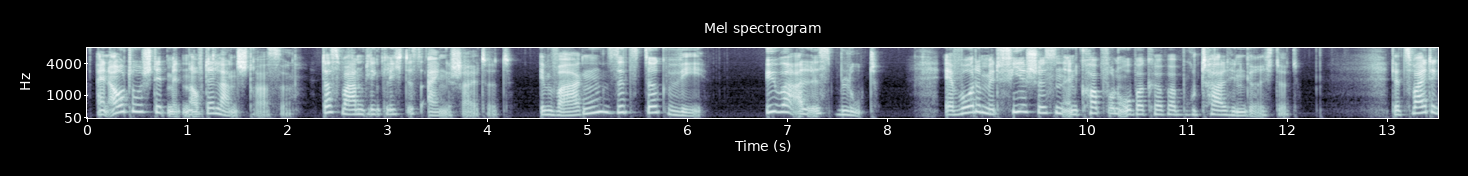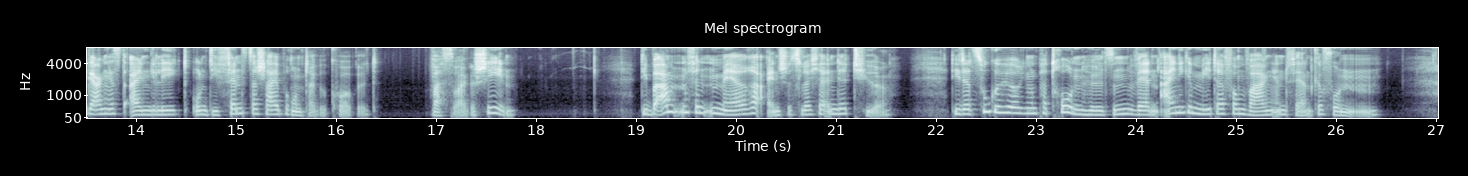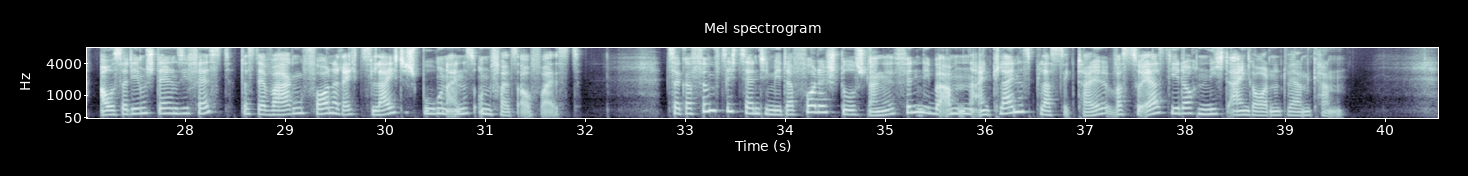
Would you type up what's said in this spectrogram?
Ein Auto steht mitten auf der Landstraße. Das Warnblinklicht ist eingeschaltet. Im Wagen sitzt Dirk W. Überall ist Blut. Er wurde mit vier Schüssen in Kopf und Oberkörper brutal hingerichtet. Der zweite Gang ist eingelegt und die Fensterscheibe runtergekurbelt. Was war geschehen? Die Beamten finden mehrere Einschusslöcher in der Tür. Die dazugehörigen Patronenhülsen werden einige Meter vom Wagen entfernt gefunden. Außerdem stellen sie fest, dass der Wagen vorne rechts leichte Spuren eines Unfalls aufweist. Circa 50 Zentimeter vor der Stoßstange finden die Beamten ein kleines Plastikteil, was zuerst jedoch nicht eingeordnet werden kann.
